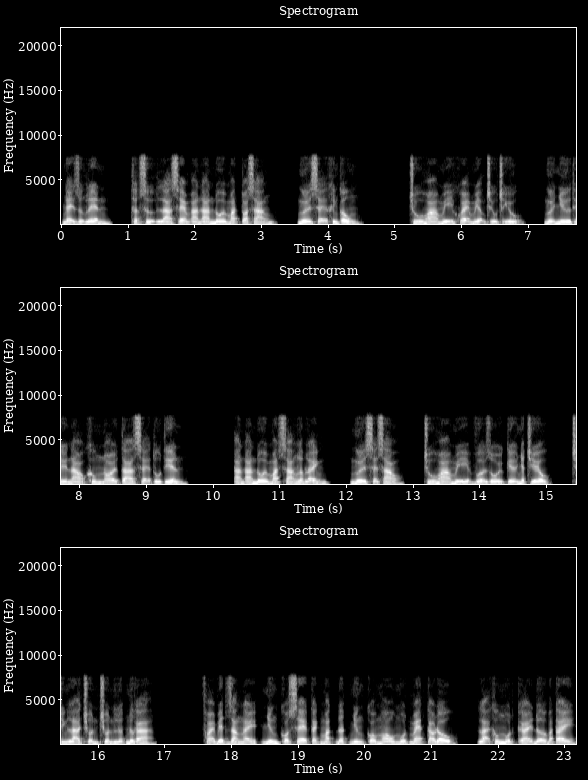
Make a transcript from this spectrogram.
nhảy dựng lên, thật sự là xem An An đôi mắt tỏa sáng, ngươi sẽ khinh công. Chu Hoa Mỹ khỏe miệng chịu chịu, ngươi như thế nào không nói ta sẽ tu tiên. An An đôi mắt sáng lấp lánh, ngươi sẽ sao, Chu Hoa Mỹ vừa rồi kia nhất chiêu, chính là chuẩn chuẩn lướt nước ca. Phải biết rằng này nhưng có xe cách mặt đất nhưng có mau một mét cao đâu, lại không một cái đỡ bắt tay,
